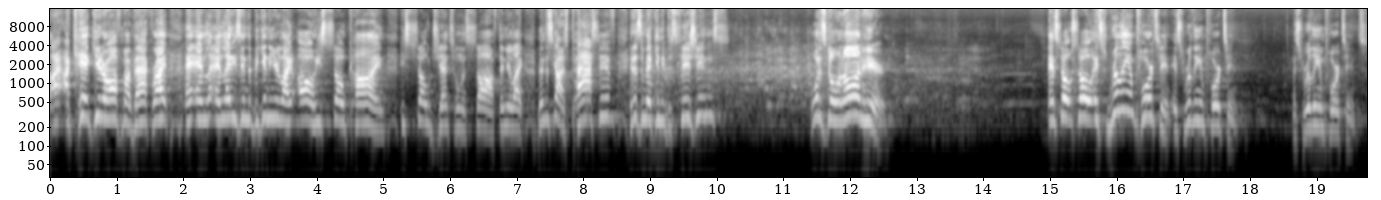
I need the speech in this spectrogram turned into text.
I, I can't get her off my back, right? And, and, and, ladies, in the beginning, you're like, oh, he's so kind. He's so gentle and soft. Then you're like, man, this guy's passive. He doesn't make any decisions. What is going on here? And so, so it's really important. It's really important. It's really important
